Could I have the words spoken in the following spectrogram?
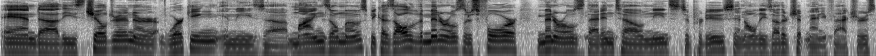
and uh, these children are working in these uh, mines almost because all of the minerals there's four minerals that intel needs to produce and all these other chip manufacturers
